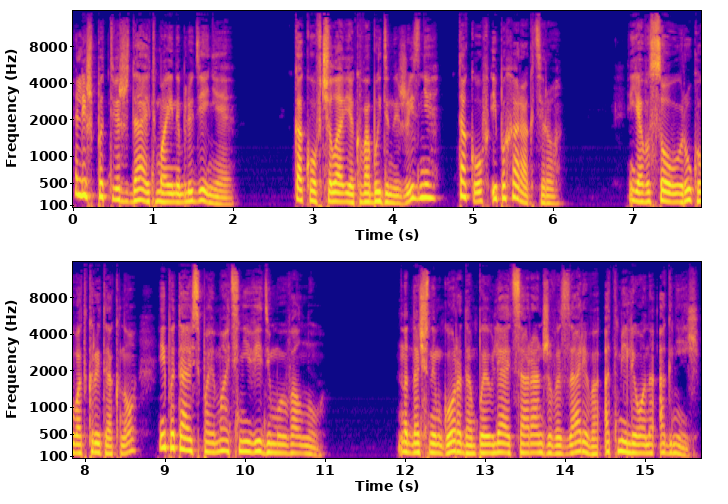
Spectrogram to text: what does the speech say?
лишь подтверждает мои наблюдения. Каков человек в обыденной жизни, таков и по характеру. Я высовываю руку в открытое окно и пытаюсь поймать невидимую волну. Над ночным городом появляется оранжевое зарево от миллиона огней.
